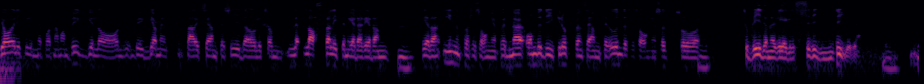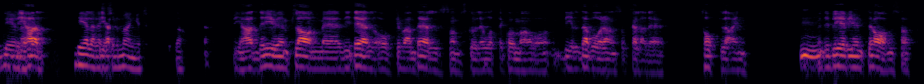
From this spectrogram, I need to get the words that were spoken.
jag är lite inne på att när man bygger lag, bygga med en stark centersida och liksom lasta lite mer där redan, mm. redan inför säsongen. För när, om det dyker upp en center under säsongen så, så, mm. så blir den i regel svindyr. Mm. Delar, delar resonemanget. Vi hade ju en plan med Videll och Vandell som skulle återkomma och bilda våran så kallade topline. Mm. Men det blev ju inte av så att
